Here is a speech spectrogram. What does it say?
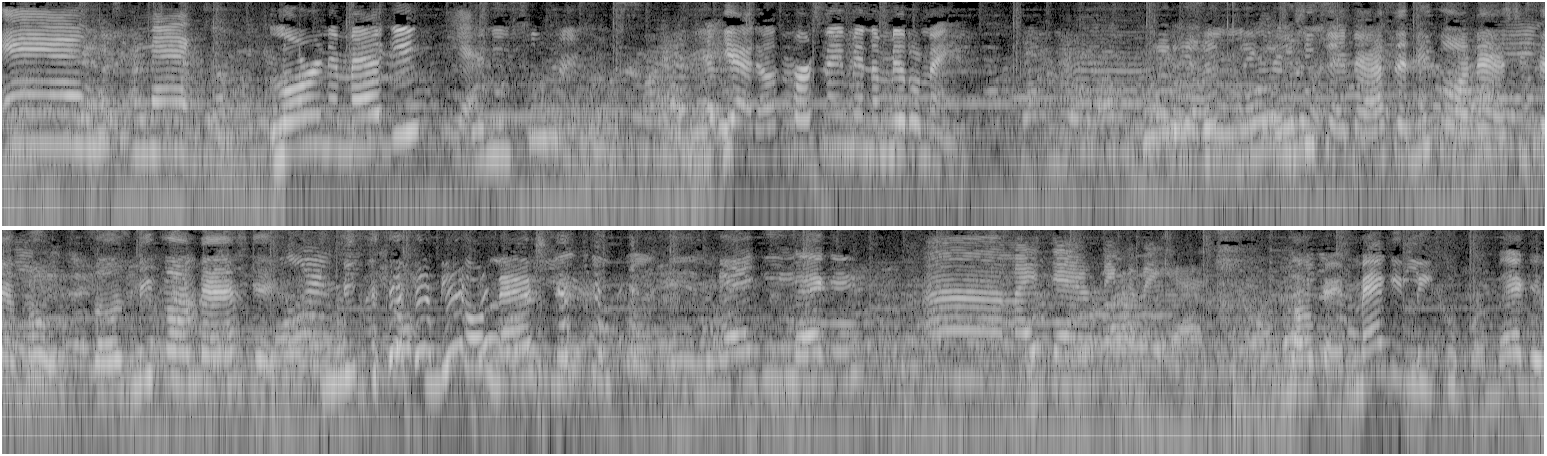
and Maggie. Lauren and Maggie? We need two names. Yeah, the first name and the middle name. She said that. I said Nico and Nash. She said both. So it's Nico and Nash. Nico, Nash. And Maggie. Maggie. Um, I didn't think of it yet. Okay, Maggie Lee Cooper. Maggie.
